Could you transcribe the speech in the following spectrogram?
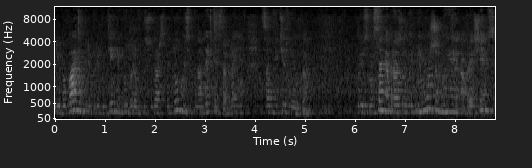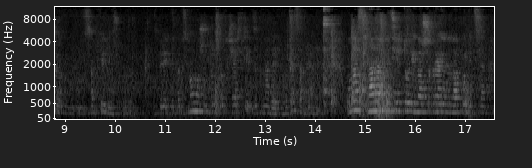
пребывания при проведении выборов в Государственную Думу и Законодательное собрание Санкт-Петербурга. То есть мы сами образовывать не можем, мы обращаемся в Санкт-Петербургскую избирательную комиссию. Мы можем только в части законодательного да, собрания. У нас на нашей территории нашего района находятся а,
